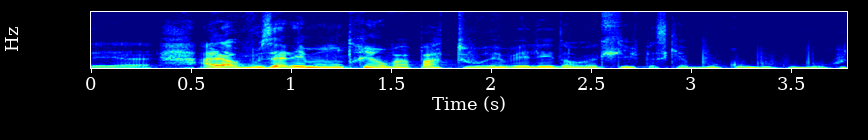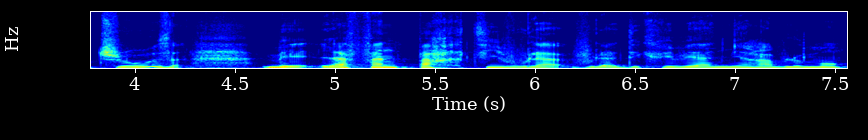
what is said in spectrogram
Euh, Alors, vous allez montrer, on va pas tout révéler dans votre livre parce qu'il y a beaucoup, beaucoup, beaucoup de choses, mais la fin de partie, vous la, vous la décrivez admirablement.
